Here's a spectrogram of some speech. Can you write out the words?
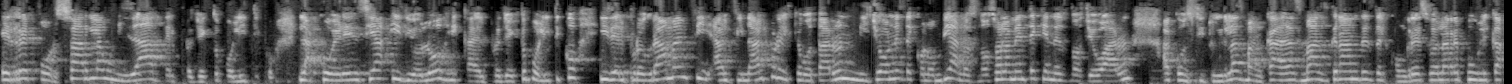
es reforzar la unidad del proyecto político, la coherencia ideológica del proyecto político y del programa al final por el que votaron millones de colombianos, no solamente quienes nos llevaron a constituir las bancadas más grandes del Congreso de la República,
